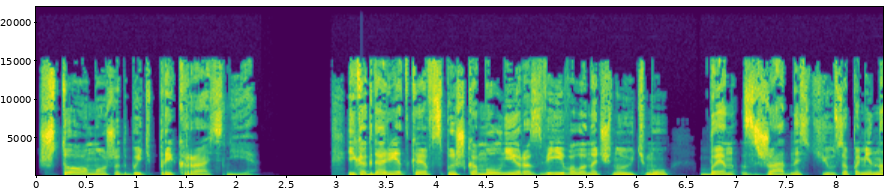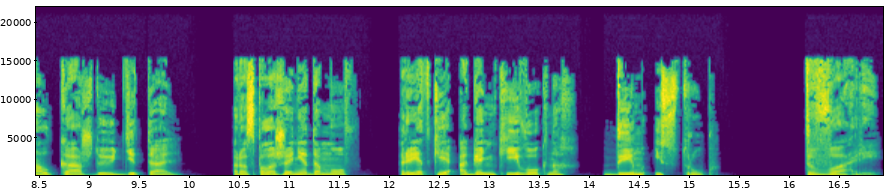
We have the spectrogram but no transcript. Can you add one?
Что может быть прекраснее? И когда редкая вспышка молнии развеивала ночную тьму, Бен с жадностью запоминал каждую деталь. Расположение домов, редкие огоньки в окнах, дым из труб. Твари!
